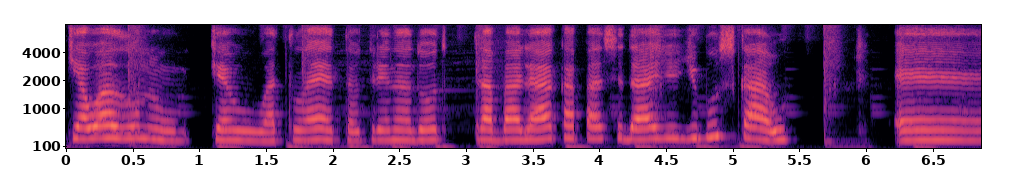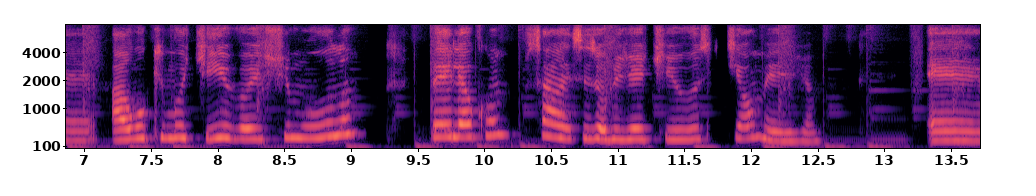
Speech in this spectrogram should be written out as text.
que é o aluno, que é o atleta, o treinador trabalhar a capacidade de buscar-o é algo que motiva e estimula para ele alcançar esses objetivos que almeja. É,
